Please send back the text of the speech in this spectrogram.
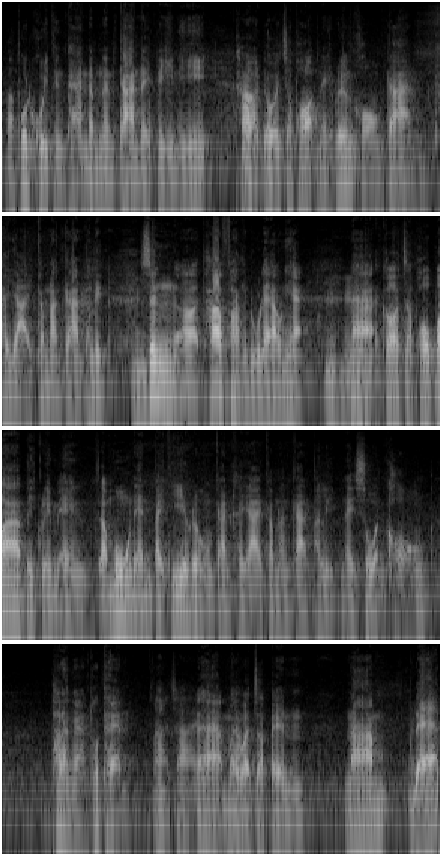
เอ่อพูดคุยถึงแผนดำเนินการในปีนี้ครับเอ่อโดยเฉพาะในเรื่องของการขยายกำลังการผลิต ซึ่งเอ่อถ้าฟังดูแล้วเนี่ยอือฮึนะฮะก็จะพบว่า Big Green เองจะมุ่งเน้นไปที่เรื่องของการขยายกำลังการผลิตในส่วนของพลังงานทดแทนอ่าใช่นะฮะไม่ว่าจะเป็นน้ำแดด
